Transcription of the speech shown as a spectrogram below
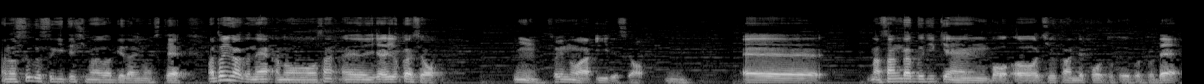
あの、すぐ過ぎてしまうわけでありまして、まあ、とにかくね、あのー、さ、えー、いや、よかですよ。うん、そういうのはいいですよ。うん。えー、まあ、山岳事件簿中間レポートということで、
